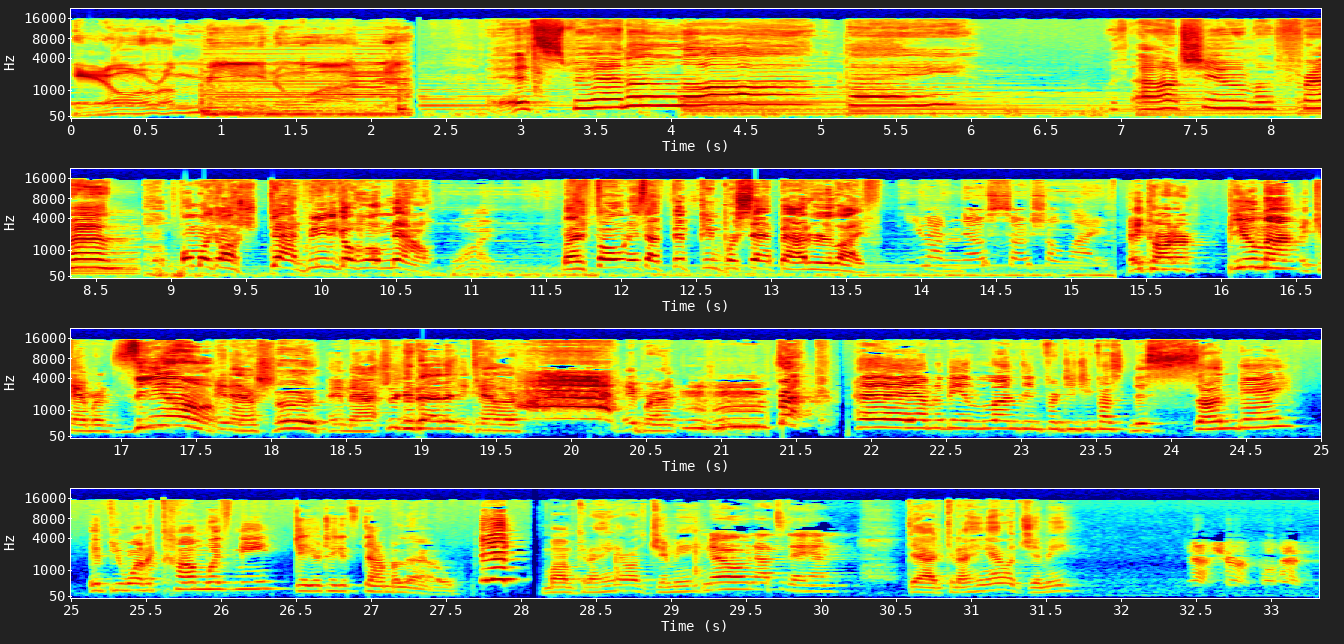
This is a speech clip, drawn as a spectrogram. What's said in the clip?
You're a mean one. It's been a long day without you, my friend. Oh my gosh, Dad, we need to go home now. Why? My phone is at 15% battery life. You have no social life. Hey Carter. Buma. Hey Cameron. Zion. Hey Nash. Hey, Matt. Sugar Daddy. Hey Taylor. Hey Brent. Mm-hmm. Freck. Hey, I'm gonna be in London for DigiFest this Sunday. If you want to come with me, get your tickets down below. Mom, can I hang out with Jimmy? No, not today, hun. Dad, can I hang out with Jimmy? Yeah, sure. Go ahead.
